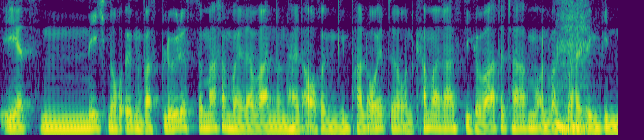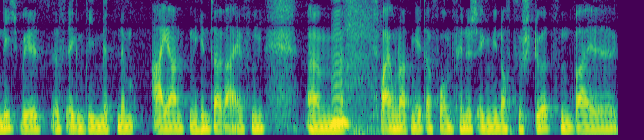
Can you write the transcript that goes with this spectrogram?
jetzt nicht noch irgendwas Blödes zu machen, weil da waren dann halt auch irgendwie ein paar Leute und Kameras, die gewartet haben. Und was du halt irgendwie nicht willst, ist irgendwie mit einem eiernden Hinterreifen ähm, hm. 200 Meter vorm Finish irgendwie noch zu stürzen, weil,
